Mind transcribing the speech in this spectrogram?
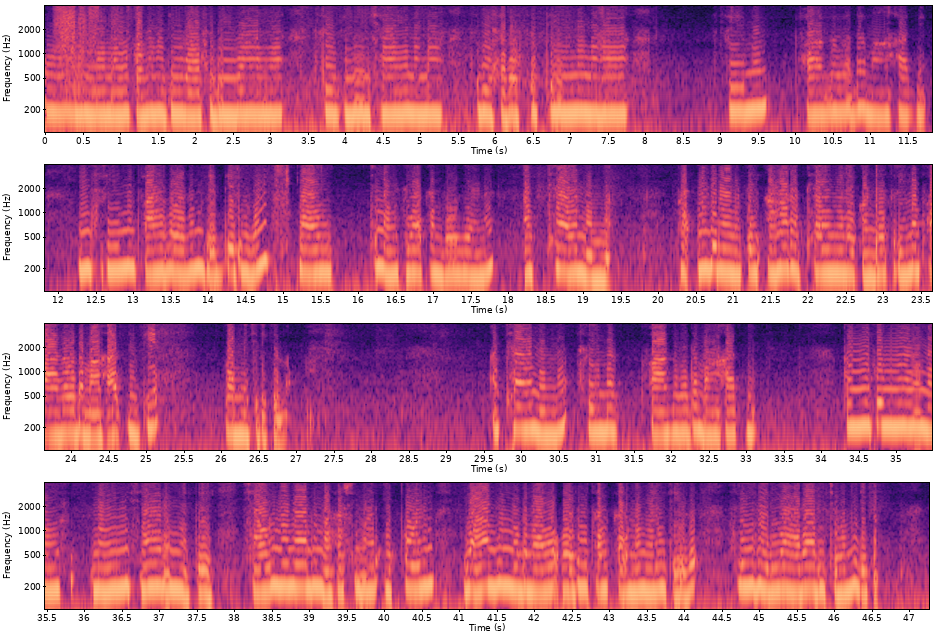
ഓം നമോ ഭഗവതി വാസുദേവായ ശ്രീ ഗണേശായ നമ ശ്രീ സരസ്വതി നമ ശ്രീമദ് ഭാഗവത മാഹാത്മ്യം ഞാൻ ശ്രീമദ് ഭാഗവതം ഗദ്യരൂപം വായിച്ച് മനസ്സിലാക്കാൻ പോവുകയാണ്. അധ്യായം ഒന്ന്. പത്മപുരാണത്തിൽ ആറ് അധ്യായങ്ങളെ കൊണ്ട് ശ്രീമദ് ഭാഗവത മഹാത്മ്യത്തെ വർണിച്ചിരിക്കുന്നു. അധ്യായം ഒന്ന് ശ്രീമദ് ഭാഗവത മാഹാത്മ്യം പുണ്യഭൂമിയായ നൈമിശാരണ്യത്തിൽ ശൗനകാദി മഹർഷിമാർ എപ്പോഴും യാഗം മുതലായ ഓരോ സൽക്കർമ്മങ്ങളും ചെയ്ത് ശ്രീഹരിയെ ആരാധിച്ചുകൊണ്ടിരിക്കും.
